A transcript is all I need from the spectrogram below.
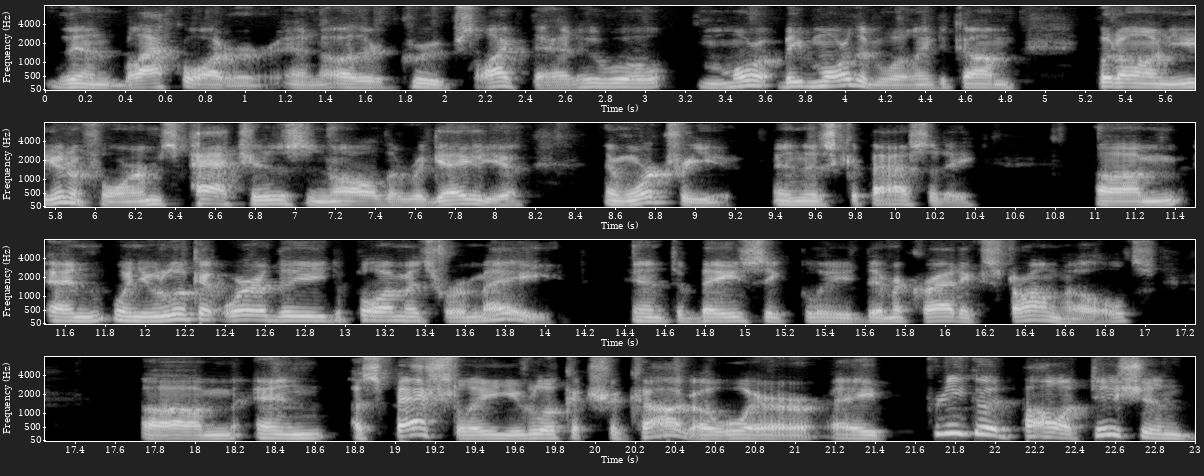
then Blackwater, and other groups like that who will more, be more than willing to come put on uniforms, patches, and all the regalia and work for you in this capacity. Um, and when you look at where the deployments were made into basically democratic strongholds, um, and especially you look at Chicago, where a pretty good politician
